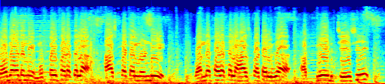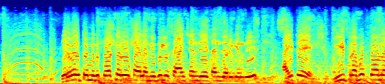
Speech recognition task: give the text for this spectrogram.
కోదాడని ముప్పై పడకల హాస్పిటల్ నుండి వంద పడకల హాస్పిటల్గా అప్గ్రేడ్ చేసి ఇరవై తొమ్మిది కోట్ల రూపాయల నిధులు శాంక్షన్ చేయటం జరిగింది. అయితే ఈ ప్రభుత్వంలో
